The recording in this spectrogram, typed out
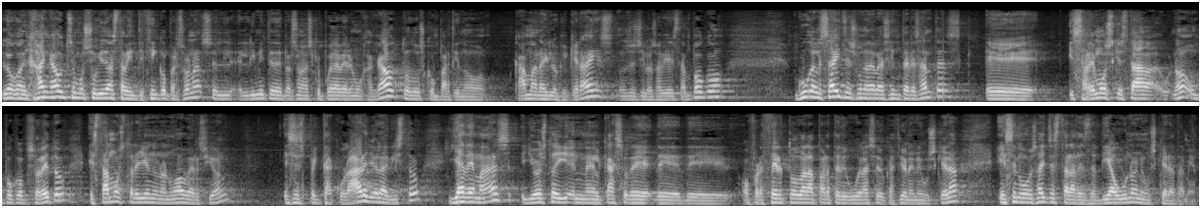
Luego, en Hangouts hemos subido hasta 25 personas, el límite de personas que puede haber en un Hangout, todos compartiendo cámara y lo que queráis, no sé si lo sabíais tampoco. Google Sites es una de las interesantes eh, y sabemos que está ¿no? un poco obsoleto. Estamos trayendo una nueva versión es espectacular, yo la he visto. Y además, yo estoy en el caso de, ofrecer toda la parte de Google Apps Educación en euskera. Ese nuevo site estará desde el día 1 en euskera también.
